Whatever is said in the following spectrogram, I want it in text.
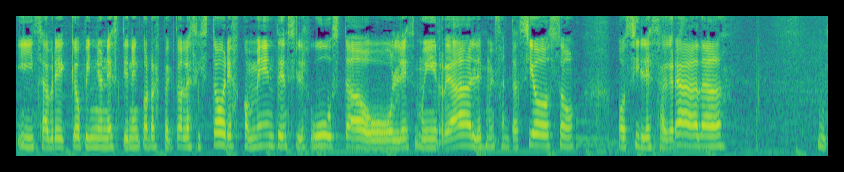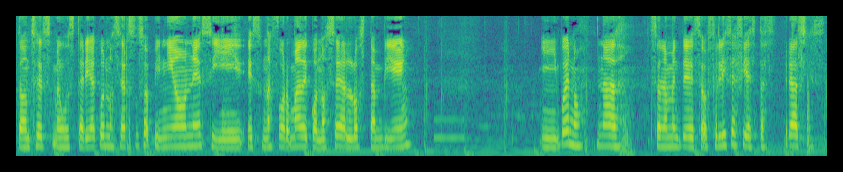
y sabré qué opiniones tienen con respecto a las historias. Comenten si les gusta o les es muy real, es muy fantasioso o si les agrada. Entonces me gustaría conocer sus opiniones y es una forma de conocerlos también. Y bueno, nada, solamente eso. Felices fiestas. Gracias.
